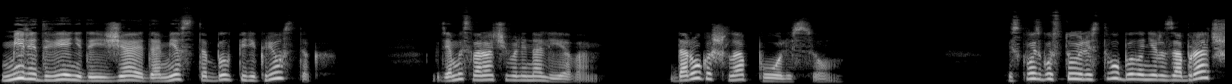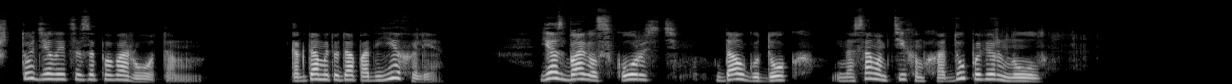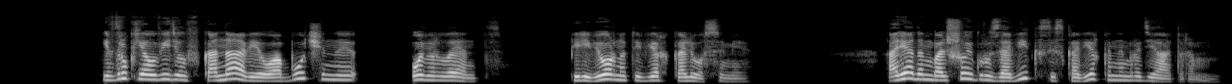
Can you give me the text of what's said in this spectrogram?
Мили две, не доезжая до места, был перекресток, где мы сворачивали налево. Дорога шла по лесу. И сквозь густую листву было не разобрать, что делается за поворотом. Когда мы туда подъехали, я сбавил скорость, дал гудок и на самом тихом ходу повернул. И вдруг я увидел в канаве у обочины оверленд, перевернутый вверх колесами, а рядом большой грузовик с исковерканным радиатором.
